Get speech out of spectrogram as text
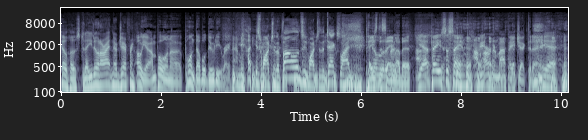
co-host today. You doing all right in there, Jeffrey? Oh yeah, I'm pulling a pulling double duty right now. yeah, he's watching the phones. He's watching the text line. Pays the same, I bet. Yeah, it pays the same. I'm earning my paycheck today. Yeah,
